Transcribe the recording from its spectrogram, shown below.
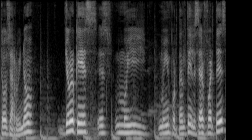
todo se arruinó. Yo creo que es, es muy, muy importante el ser fuertes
